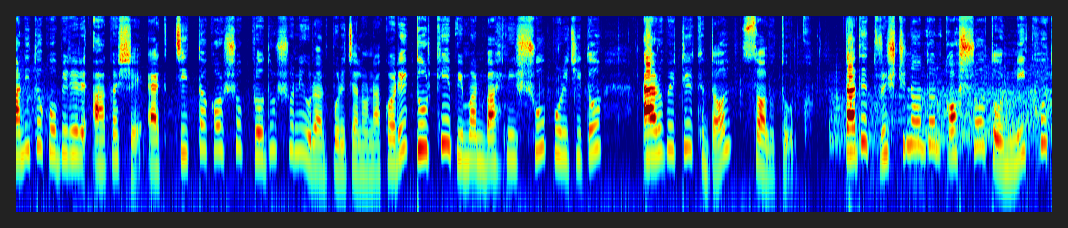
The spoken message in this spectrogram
আনিত কবিরের আকাশে এক চিত্তাকর্ষক প্রদর্শনী উড়ান পরিচালনা করে তুর্কি বিমান বাহিনীর সুপরিচিত অ্যারোবেটিক দল সলতুর্ক। তাদের দৃষ্টিনন্দন কসরত ও নিখুঁত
